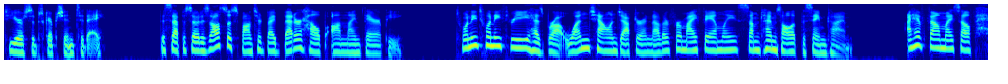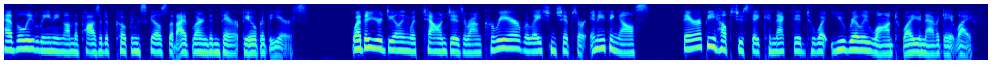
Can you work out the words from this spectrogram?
to your subscription today. This episode is also sponsored by BetterHelp Online Therapy. 2023 has brought one challenge after another for my family, sometimes all at the same time. I have found myself heavily leaning on the positive coping skills that I've learned in therapy over the years. Whether you're dealing with challenges around career, relationships, or anything else, therapy helps you stay connected to what you really want while you navigate life,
